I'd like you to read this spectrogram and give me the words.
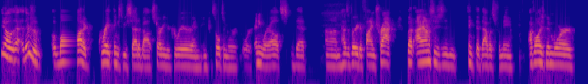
you know th- there's a, a lot of great things to be said about starting your career in, in consulting or or anywhere else that um, has a very defined track. But I honestly just didn't think that that was for me. I've always been more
